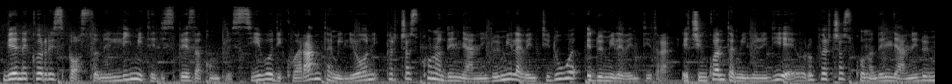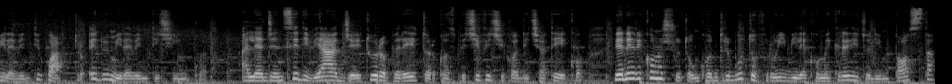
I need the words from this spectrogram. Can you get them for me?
viene corrisposto nel limite di spesa complessivo di 40 milioni per ciascuno degli anni 2022 e 2023 e 50 milioni di euro per ciascuno degli anni 2024 e 2025. Alle agenzie di viaggi e ai tour operator con specifici codici ATECO viene riconosciuto un contributo fruibile come credito d'imposta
